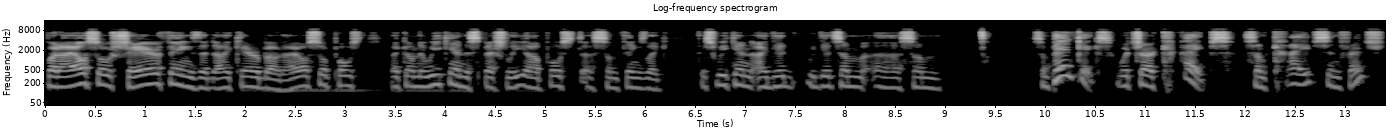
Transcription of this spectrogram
But I also share things that I care about. I also post like on the weekend especially I'll post uh, some things like this weekend I did we did some uh, some some pancakes which are crepes some crepes in French.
